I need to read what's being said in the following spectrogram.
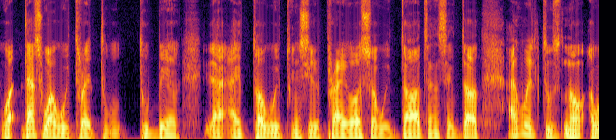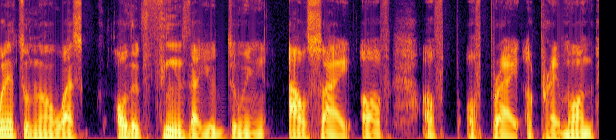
what, that's what we try to to build. I, I with Twin City Pride also with Dot and said, Dot, I want to know. I wanted to know what's other things that you're doing outside of of of Pride or Pride Month.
